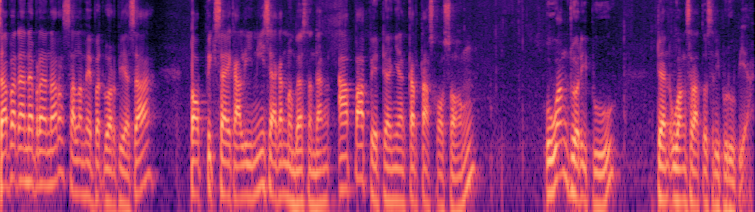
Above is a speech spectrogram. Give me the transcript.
Sahabat entrepreneur, salam hebat luar biasa. Topik saya kali ini saya akan membahas tentang apa bedanya kertas kosong, uang 2000 dan uang 100 ribu rupiah.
